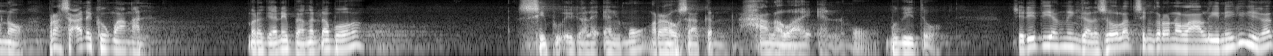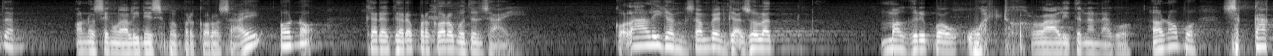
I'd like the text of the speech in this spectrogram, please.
no perasaannya gung mangan. Mereka ini banget napa? Sibuk kali ilmu ngerausakan halawai ilmu begitu. Jadi tiang ninggal sholat sing lali ini gigatan ono sing lali ini sebab perkara sae ono gara-gara perkara mboten sae. Kok lali Kang? Sampean gak salat maghrib pau. Waduh, lali tenan aku. Lah napa? Sekak.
